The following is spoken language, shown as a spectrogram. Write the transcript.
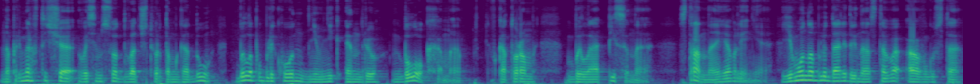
Например, в 1824 году был опубликован дневник Эндрю Блокхама, в котором было описано странное явление. Его наблюдали 12 августа,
